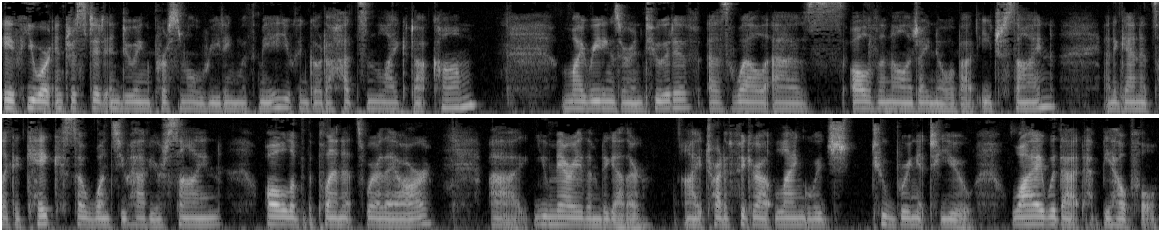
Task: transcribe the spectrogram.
if you are interested in doing personal reading with me, you can go to hudsonleick.com. My readings are intuitive as well as all of the knowledge I know about each sign. And again, it's like a cake. So once you have your sign, all of the planets where they are, uh, you marry them together. I try to figure out language to bring it to you. Why would that be helpful?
